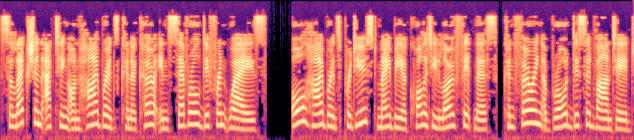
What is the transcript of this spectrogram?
Selection acting on hybrids can occur in several different ways. All hybrids produced may be a quality low fitness, conferring a broad disadvantage.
